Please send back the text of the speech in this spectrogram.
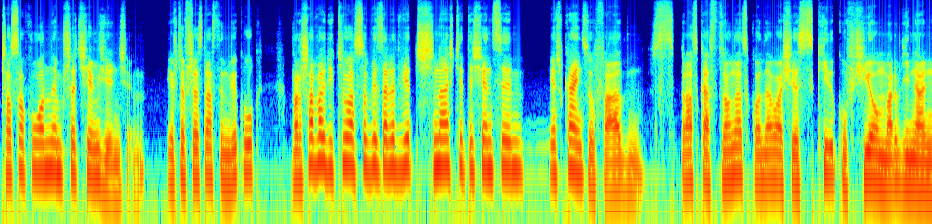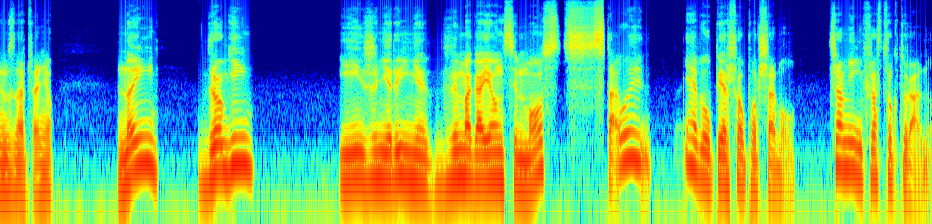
czasochłonnym przedsięwzięciem. Jeszcze w XVI wieku Warszawa liczyła sobie zaledwie 13 tysięcy mieszkańców, a praska strona składała się z kilku wsi o marginalnym znaczeniu. No i drogi i inżynieryjnie wymagający most stały nie był pierwszą potrzebą, przynajmniej infrastrukturalną.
